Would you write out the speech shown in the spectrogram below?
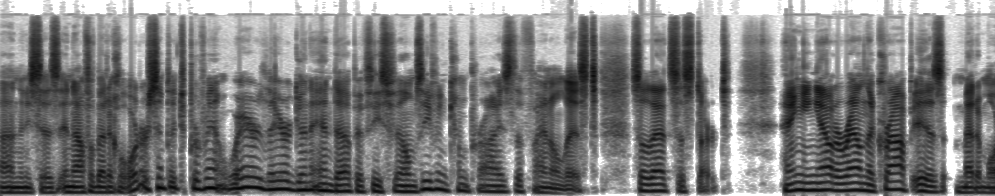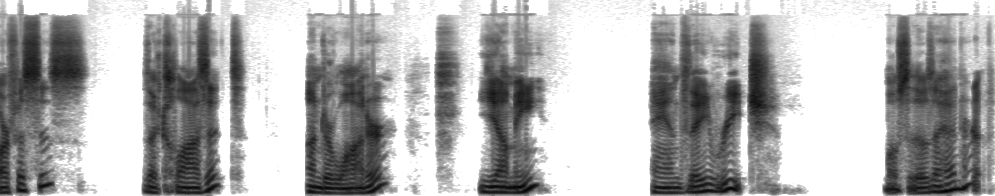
And then he says, in alphabetical order, simply to prevent where they are going to end up if these films even comprise the final list. So that's a start. Hanging out around the crop is Metamorphosis, The Closet, Underwater, Yummy, and They Reach. Most of those I hadn't heard of.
